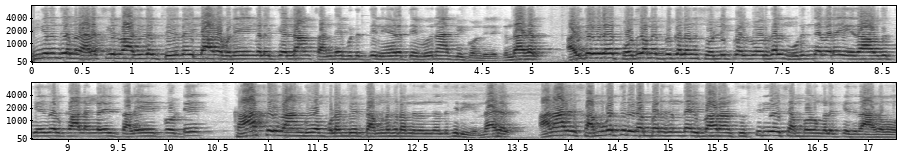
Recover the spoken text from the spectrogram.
இங்கிருந்து நமது அரசியல்வாதிகள் தேவையில்லாத விடயங்களுக்கு எல்லாம் சண்டைப்படுத்தி நேரத்தை வீணாக்கி கொண்டிருக்கின்றார்கள். அதை தவிர பொது அமைப்புகள் சொல்லிக் கொள்பவர்கள் முடிந்தவரை ஏதாவது தேர்தல் காலங்களில் தலையை போட்டு காசை வாங்குவோம் புலம்பெயர் தமிழர்களிடம் இருந்து தெரிகின்றார்கள் ஆனால் சமூகத்தில் இடம்பெறுகின்ற இவ்வாறான துஸ்திரிய சம்பவங்களுக்கு எதிராகவோ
